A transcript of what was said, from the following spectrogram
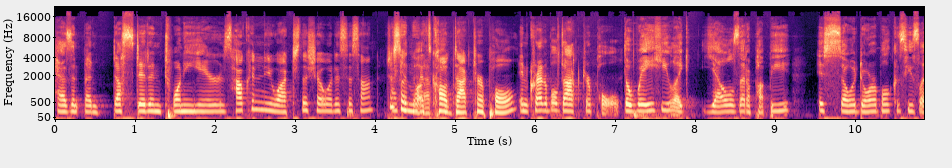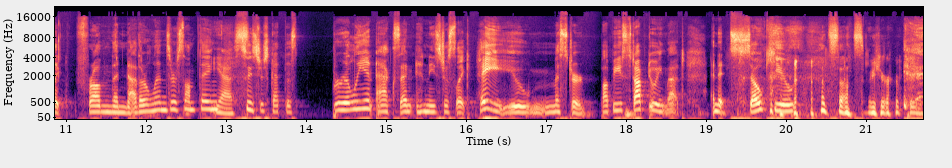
hasn't been dusted in 20 years. How can you watch the show? What is this on? Just like it's called Doctor Pol. Incredible Dr. Pol. The way he like yells at a puppy is so adorable because he's like from the Netherlands or something. Yes. So he's just got this brilliant accent and he's just like, hey, you Mr. Puppy, stop doing that. And it's so cute, That sounds so European.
